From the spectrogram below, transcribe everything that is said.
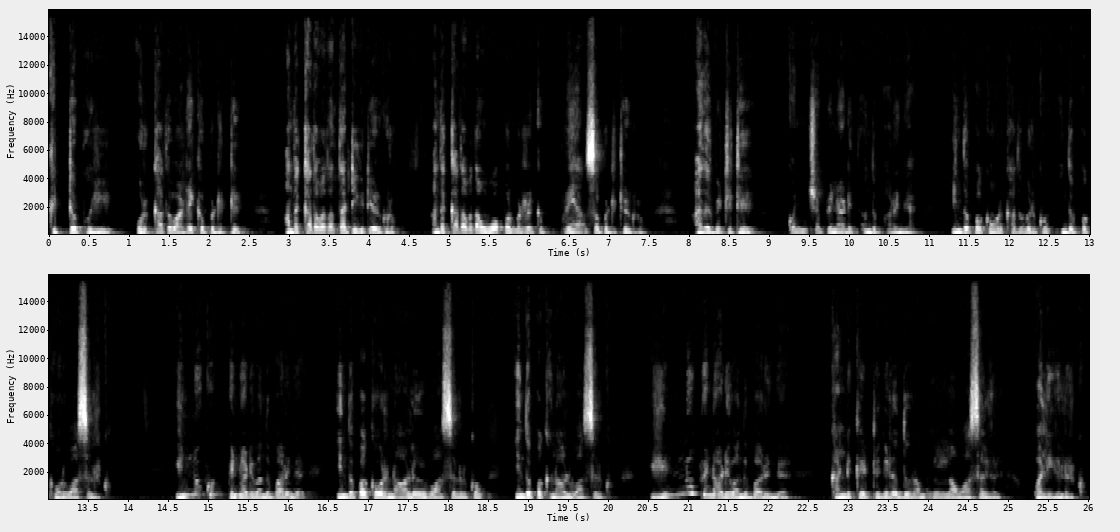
கிட்ட போய் ஒரு கதவு அடைக்கப்பட்டுட்டு அந்த கதவை தான் தட்டிக்கிட்டே இருக்கிறோம். அந்த கதவை தான் ஓப்பன் பண்ணுறதுக்கு பிரயாசப்பட்டுட்டு இருக்கிறோம். அதை விட்டுட்டு கொஞ்சம் பின்னாடி வந்து பாருங்கள் இந்த பக்கம் ஒரு கதவு இருக்கும் இந்த பக்கம் ஒரு வாசல் இருக்கும். இன்னும் பின்னாடி வந்து பாருங்கள் இந்த பக்கம் ஒரு நாலு வாசல் இருக்கும் இந்த பக்கம் நாலு வாசல் இருக்கும். இன்னும் பின்னாடி வந்து பாருங்கள் கண்ணுக்கு எட்டுகிற தூரம் எல்லாம் வாசல்கள் வழிகள் இருக்கும்.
